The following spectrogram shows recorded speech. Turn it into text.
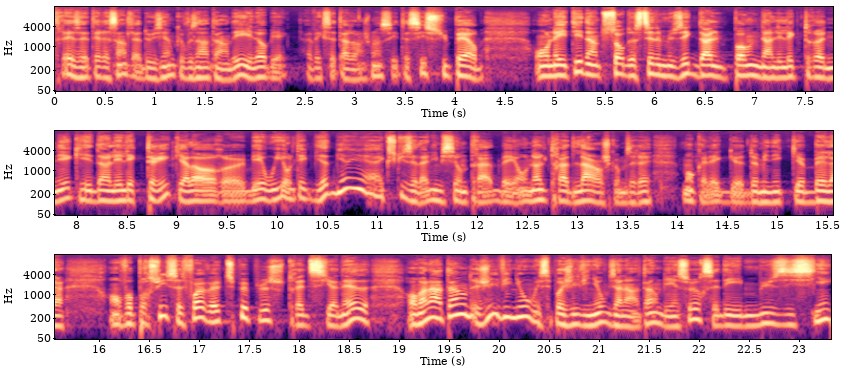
très intéressante, la deuxième que vous entendez. Et là, bien, avec cet arrangement, c'est assez superbe. On a été dans toutes sortes de styles de musique, dans le punk, dans l'électronique et dans l'électrique. Alors, euh, bien oui, on était bien, bien excusez la l'émission de trad. Bien, on a le trad large, comme dirait mon collègue Dominique Bellan. On va poursuivre cette fois avec un petit peu plus traditionnel. On va l'entendre, Gilles Vigneault, mais c'est pas Gilles Vigneault que vous allez entendre, bien sûr, c'est des musiciens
